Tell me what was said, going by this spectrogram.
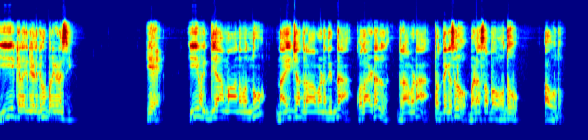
ಈ ಕೆಳಗಿನ ಹೇಳಿಕೆಯನ್ನು ಪರಿಗಣಿಸಿ. ಎ. ಈ ವಿದ್ಯಮಾನವನ್ನು ನೈಜ ದ್ರಾವಣದಿಂದ ಕೊಲಾಯ್ಡಲ್ ದ್ರಾವಣ ಪ್ರತ್ಯೇಕಿಸಲು ಬಳಸಬಹುದು. ಹೌದು,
